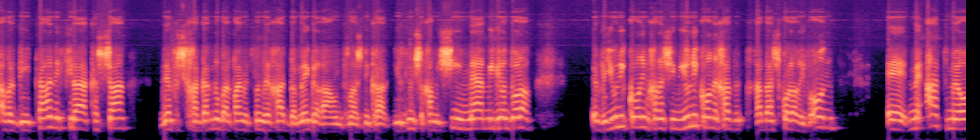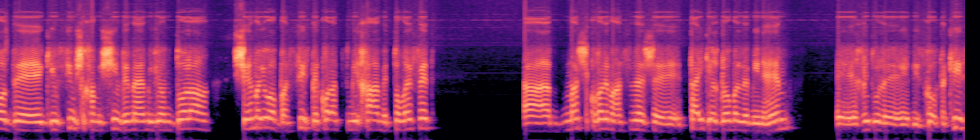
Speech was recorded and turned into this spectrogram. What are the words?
אבל בעיקר הנפילה הקשה, זה איפה שחגגנו ב-2021 במגה ראונד, מה שנקרא, גיוסים של 50-100 מיליון דולר, ויוניקורנים חדשים, יוניקורן אחד חדש כל הרבעון, אה, מעט מאוד אה, גיוסים של 50 ו-100 מיליון דולר, שהם היו הבסיס לכל הצמיחה המטורפת. אה, מה שקורה למעשה זה שטייגר גלובל למיניהם, החליטו לסגור את הכיס,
